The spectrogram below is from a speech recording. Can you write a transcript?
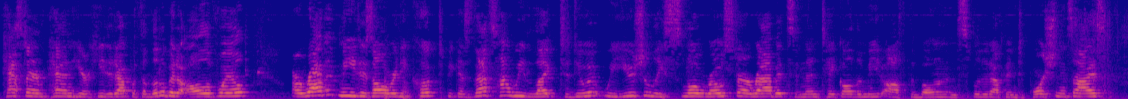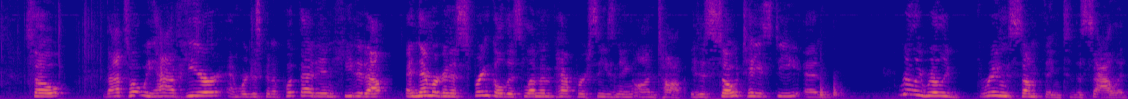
cast iron pan here heated up with a little bit of olive oil. Our rabbit meat is already cooked because that's how we like to do it. We usually slow roast our rabbits and then take all the meat off the bone and split it up into portion size. So that's what we have here and we're just going to put that in, heat it up, and then we're going to sprinkle this lemon pepper seasoning on top. It is so tasty and really, really brings something to the salad,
